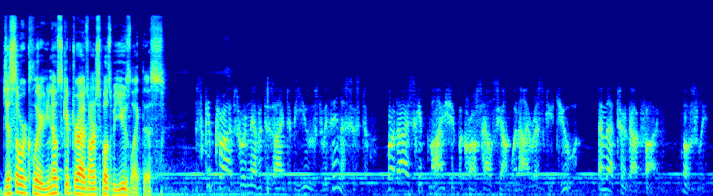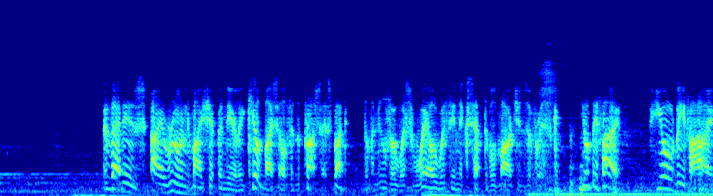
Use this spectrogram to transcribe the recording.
Just so we're clear, you know skip drives aren't supposed to be used like this. Skip drives were never designed to be used within a system, but I skipped my ship across Halcyon when I rescued you, and that turned out fine, mostly. That is, I ruined my ship and nearly killed myself in the process, but the maneuver was well within acceptable margins of risk. You'll be fine. You'll be fine.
